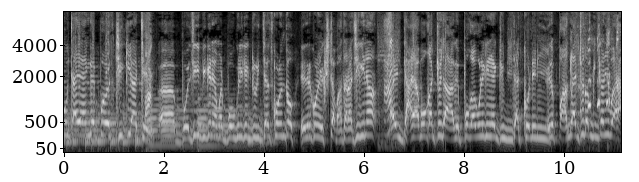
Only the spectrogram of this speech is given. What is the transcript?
মোটাই অ্যাঙ্গেল পুরো ঠিকই আছে। আহ, বলছি কি বিজ্ঞানী আমার বউগুলিকে একটু রিচার্জ করুন তো। এদের কোনো এক্সট্রা ভাতার আছে কি কিনা এই ডায়া বোকার চোদা আগে পোকাগুলিকে নিয়ে একটু রিচার্জ করে নি এ তো পাগলার চোদা বিজ্ঞানী বাড়া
